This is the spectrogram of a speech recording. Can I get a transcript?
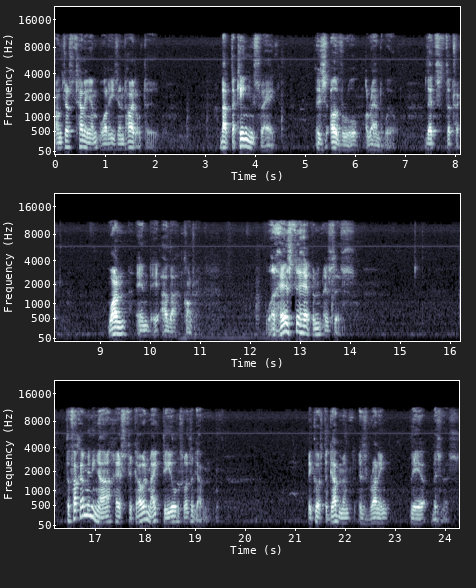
I'm just telling him what he's entitled to. But the King's flag is overall around the world. That's the trick. One and the other contract. What has to happen is this. The whakaminenga has to go and make deals with the government. Because the government is running their business.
